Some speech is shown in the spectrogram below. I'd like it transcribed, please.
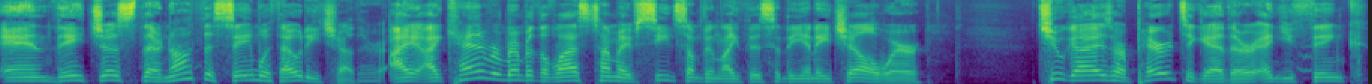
and they just they're not the same without each other. I, I can't remember the last time I've seen something like this in the NHL where two guys are paired together and you think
